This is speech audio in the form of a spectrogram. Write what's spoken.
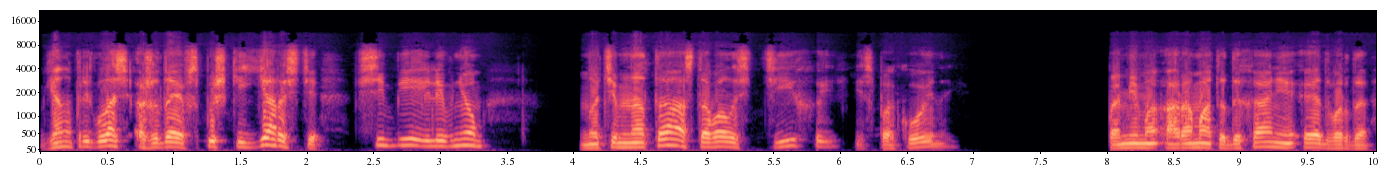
Я напряглась, ожидая вспышки ярости в себе или в нем, но темнота оставалась тихой и спокойной. Помимо аромата дыхания Эдварда,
